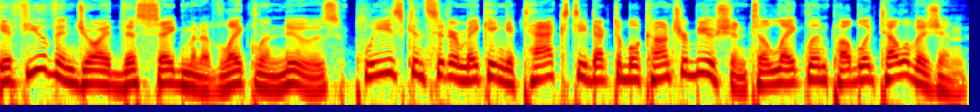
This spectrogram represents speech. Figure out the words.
If you've enjoyed this segment of Lakeland News, please consider making a tax-deductible contribution to Lakeland Public Television.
